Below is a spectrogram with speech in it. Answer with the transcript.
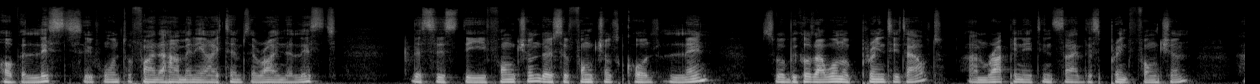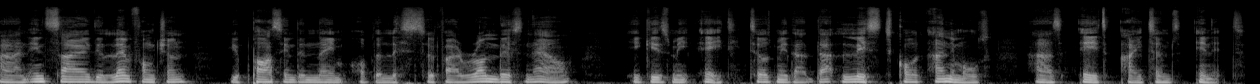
of a list. So if you want to find out how many items there are in the list, this is the function. There's a function called len. So because I want to print it out, I'm wrapping it inside this print function. And inside the len function, you pass in the name of the list. So if I run this now, it gives me eight. It tells me that that list called animals has eight items in it.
